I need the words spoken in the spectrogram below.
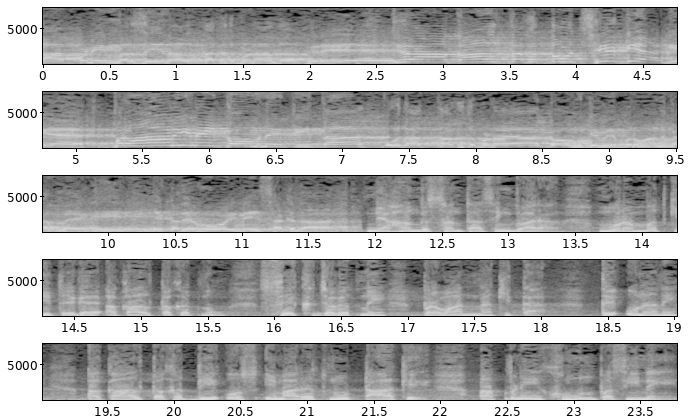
ਆਪਣੀ ਮਰਜ਼ੀ ਨਾਲ ਤਖਤ ਬਣਾਉਂਦਾ ਫਿਰੇ ਜਿਹੜਾ ਅਕਾਲ ਤਖਤ ਤੋਂ ਛੇਕਿਆ ਗਿਆ ਹੈ ਪ੍ਰਵਾਨ ਹੀ ਨਹੀਂ ਕੌਮ ਨੇ ਕੀਤਾ ਉਹਦਾ ਤਖਤ ਬਣਾਇਆ, ਕੌਮ ਕਿਵੇਂ ਪ੍ਰਵਾਨ ਕਰ ਲਏਗੀ? ਇਹ ਕਦੇ ਹੋ ਹੀ ਨਹੀਂ ਸਕਦਾ। ਨਿਹੰਗ ਸੰਤਾ ਸਿੰਘ ਦੁਆਰਾ ਮੁਰੰਮਤ ਕੀਤੇ ਗਏ ਅਕਾਲ ਤਖਤ ਨੂੰ ਸਿੱਖ ਜਗਤ ਨੇ ਪ੍ਰਵਾਨ ਨਾ ਕੀਤਾ ਤੇ ਉਹਨਾਂ ਨੇ ਅਕਾਲ ਤਖਤ ਦੀ ਉਸ ਇਮਾਰਤ ਨੂੰ ਢਾ ਕੇ ਆਪਣੇ ਖੂਨ ਪਸੀਨੇ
